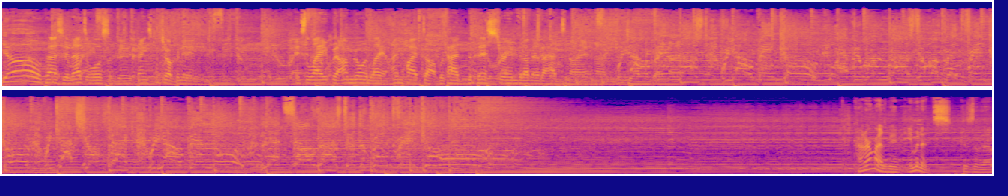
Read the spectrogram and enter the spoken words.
Yo, Pasio, that's awesome, dude. Thanks for dropping in. It's late, but I'm going late. I'm hyped up. We've had the best stream that I've ever had tonight, and I'm just having a great night. Kind of reminds me of Imminence because of the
